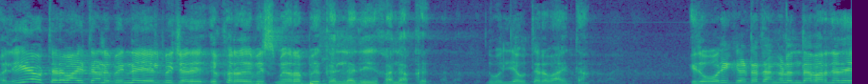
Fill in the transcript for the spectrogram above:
വലിയ ഉത്തരവാദിത്താണ് പിന്നെ ഏൽപ്പിച്ചത് ഇഖ്റ ബിസ്മി ഖലഖ്. ഇത് വലിയ ഉത്തരവാദിത്ത ഇത് ഓടിക്കേട്ട തങ്ങൾ എന്താ പറഞ്ഞത്?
